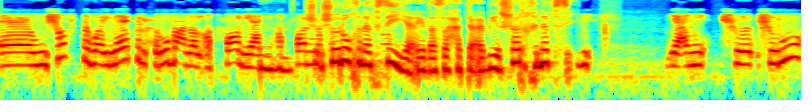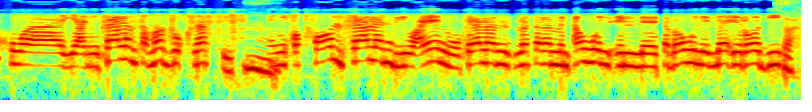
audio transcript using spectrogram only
آه وشفت ويلات الحروب على الأطفال يعني أطفال شروخ نفسية إذا صح التعبير شرخ نفسي. يعني شروخ ويعني فعلا تمزق نفسي. مم. يعني أطفال فعلا بيعانوا فعلا مثلا من أول التبول اللا ارادي صح.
